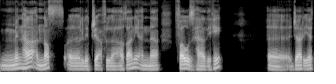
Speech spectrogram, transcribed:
منها النص آه، اللي جاء في الأغاني أن فوز هذه آه، جارية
